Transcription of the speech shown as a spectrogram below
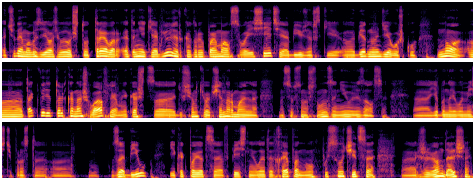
Отсюда я могу сделать вывод, что Тревор — это некий абьюзер, который поймал в своей сети абьюзерские э, бедную девушку. Но э, так видит только наш Вафля. Мне кажется, девчонке вообще нормально. Ну, собственно, что он за ней увязался. Э, я бы на его месте просто э, ну, забил. И, как поется в песне «Let it happen», ну, пусть случится. Э, живем дальше.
